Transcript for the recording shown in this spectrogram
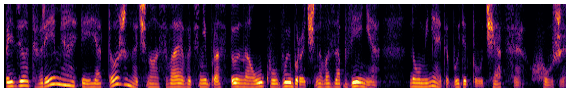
Придет время, и я тоже начну осваивать непростую науку выборочного забвения, но у меня это будет получаться хуже.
